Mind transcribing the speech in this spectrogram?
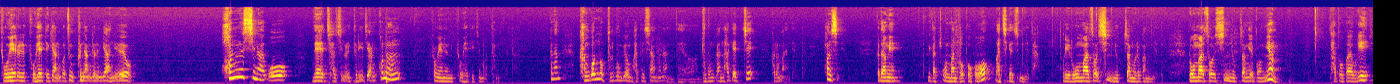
교회를 교회되게 하는 것은 그냥 되는 게 아니에요. 헌신하고 내 자신을 드리지 않고는 교회는 교회되지 못합니다. 그냥 강 건너 불구경 하듯이 하면 안 돼요. 누군가는 하겠지? 그러면 안 됩니다. 헌신. 그 다음에 우리가 조금만 더 보고 마치겠습니다. 우리 로마서 16장으로 갑니다. 로마서 16장에 보면 사도 바울이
